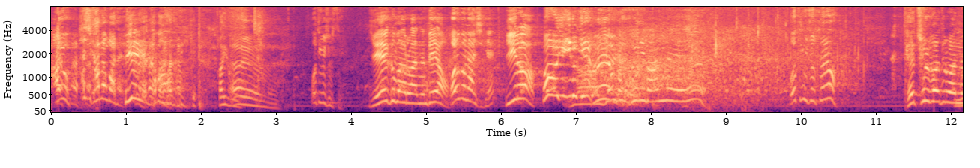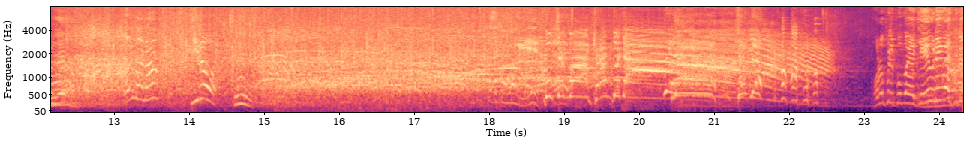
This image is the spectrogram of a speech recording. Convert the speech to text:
아유 하씨 가방 받아요. 예 예 가방 받을게. 아이고 어떻게 오셨어요? 예금하러 왔는데요. 얼마나 하시게? 1억. 어 이러게요. 왜 돈이 많네. 어떻게 오셨어요? 대출 받으러 왔는데 얼마나? 1억! 가방에 꼼짝마 강도다. 번호표를 뽑아야지 은행 갔으면 내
